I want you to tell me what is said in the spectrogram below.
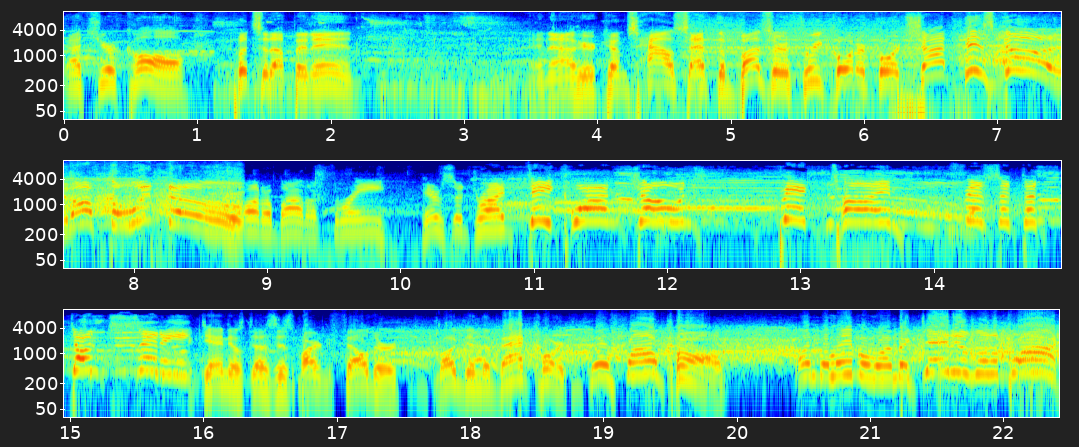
That's your call. Puts it up and in. And now here comes House at the buzzer. Three quarter court shot is good off the window. What about a three? Here's a drive. DeQuan Jones, big time visit to Dunk City. McDaniels does his part, and Felder mugged in the backcourt. No foul called. Unbelievable. McDaniels with a block.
